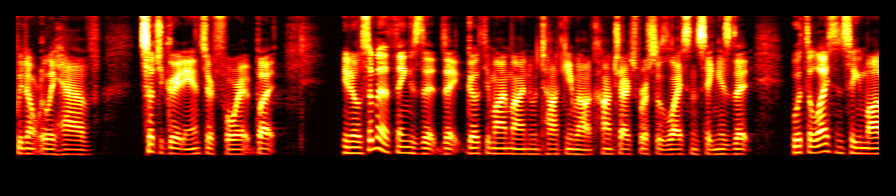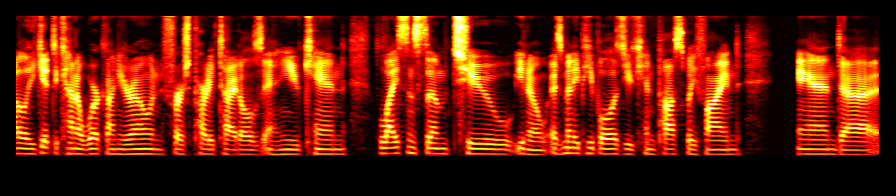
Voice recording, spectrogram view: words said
we don't really have such a great answer for it. But you know, some of the things that that go through my mind when talking about contracts versus licensing is that with the licensing model, you get to kind of work on your own first party titles, and you can license them to you know as many people as you can possibly find, and uh,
